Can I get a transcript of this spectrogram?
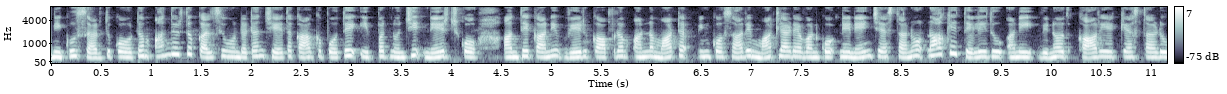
నీకు సర్దుకోవటం అందరితో కలిసి ఉండటం చేత కాకపోతే ఇప్పటి నుంచి నేర్చుకో. అంతేకాని వేరు కాపడం అన్న మాట ఇంకోసారి మాట్లాడావనుకో నేనేం చేస్తానో నాకే తెలీదు అని వినోద్ కారు ఎక్కేస్తాడు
